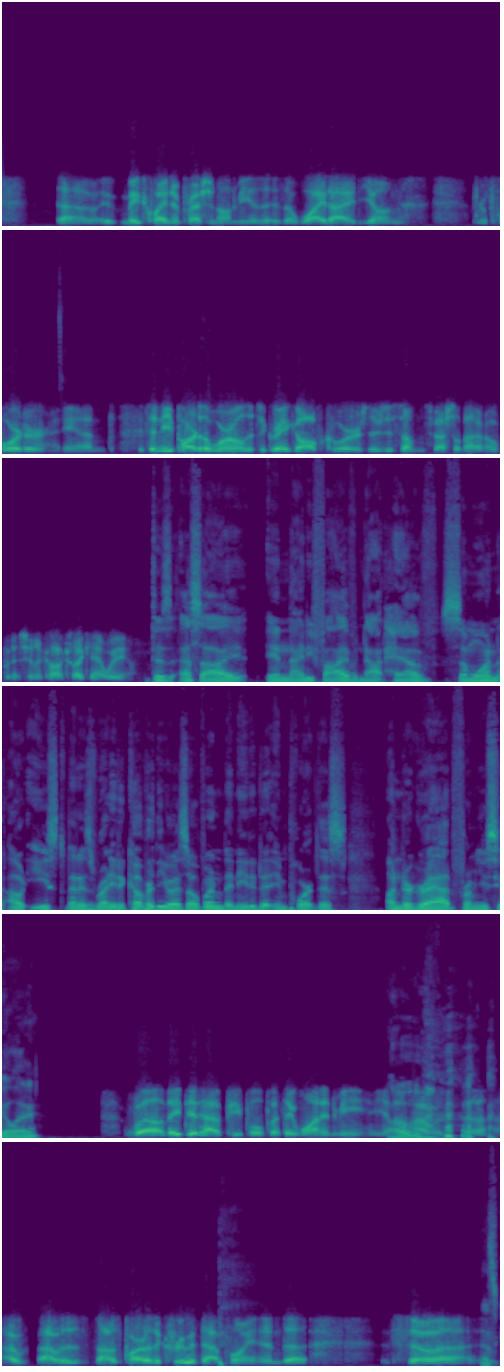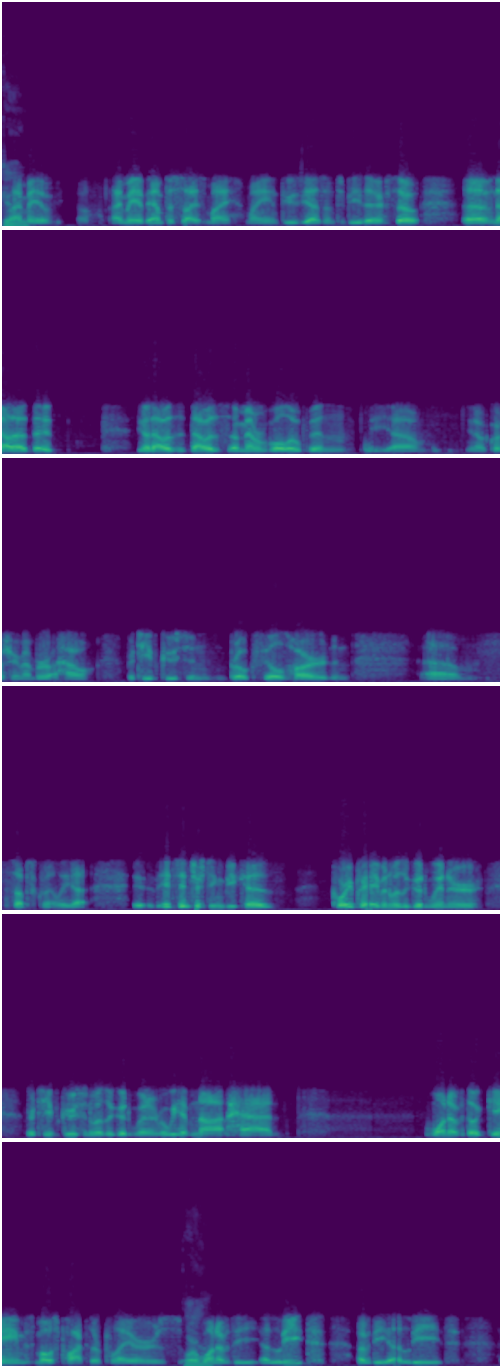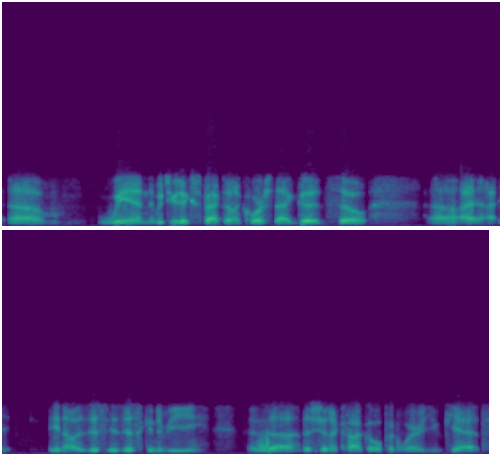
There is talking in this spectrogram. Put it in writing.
uh, it made quite an impression on me as a, as a wide-eyed young reporter, and it's a neat part of the world. It's a great golf course. There's just something special about an Open at Shinnecock, so I can't wait. Does SI in '95 not have someone out east that is ready to cover the U.S. Open? They needed to import this undergrad from UCLA. Well, they did have people, but they wanted me. You know, oh. I was uh, I, I was I was part of the crew at that point, and uh, so uh, That's good. I may have you know, I may have emphasized my my enthusiasm to be there. So uh, no, that, that you know that was that was a memorable Open. The um, you know, of course, remember how Retief Goosen broke Phil's heart, and um, subsequently, uh, it, it's interesting because Corey Pavin was a good winner. Retief Goosen was a good winner, but we have not had one of the game's most popular players or Yeah. one of the elite of the elite um, win, which you'd expect on a course that good. So, uh, I, I, you know, is this is this going to be the the Shinnecock Open where you get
